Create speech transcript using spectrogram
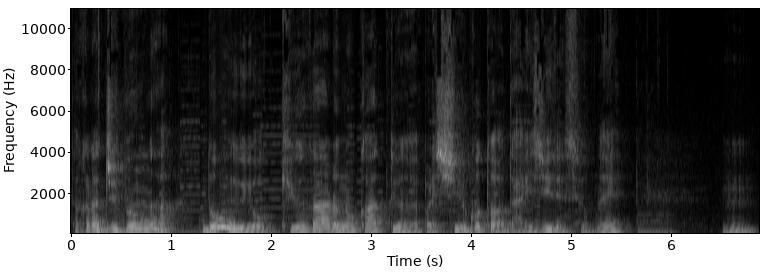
だから自分がどういう欲求があるのかっていうのをやっぱり知ることは大事ですよね。うん。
